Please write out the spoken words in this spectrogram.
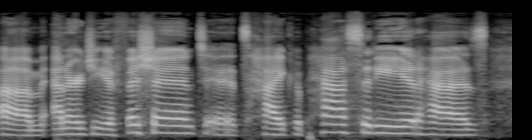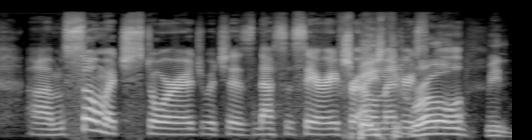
um, energy efficient, it's high capacity, it has um, so much storage, which is necessary for Space to elementary grow. school. I mean,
